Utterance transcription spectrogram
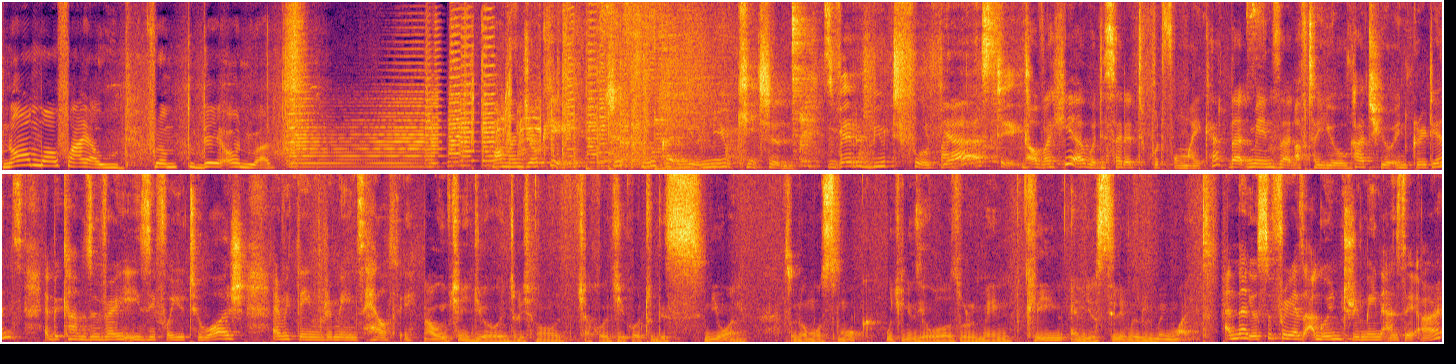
No more firewood from today onwards. Mama Njoki, just look at your new kitchen. It's very beautiful, fantastic. Over here, we decided to put formica. That means that after you cut your ingredients, it becomes very easy for you to wash. Everything remains healthy. Now we've changed your traditional charcoal jiko to this new one. So no more smoke, which means your walls will remain clean and your ceiling will remain white. And then your sufrias are going to remain as they are,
